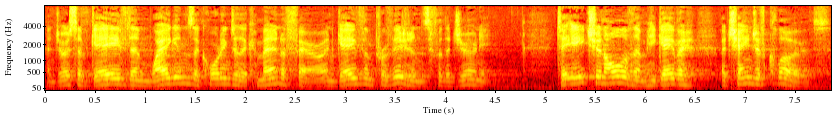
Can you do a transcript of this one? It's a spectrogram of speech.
And Joseph gave them wagons according to the command of Pharaoh, and gave them provisions for the journey. To each and all of them he gave a, a change of clothes.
